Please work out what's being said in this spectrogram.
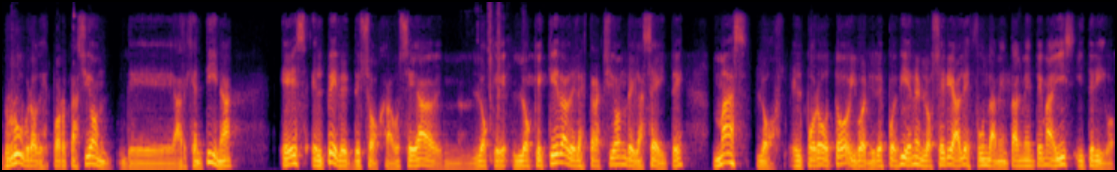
rubro de exportación de Argentina es el pellet de soja, o sea, mm, lo que, lo que queda de la extracción del aceite, más los, el poroto, y bueno, y después vienen los cereales, fundamentalmente maíz y trigo.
